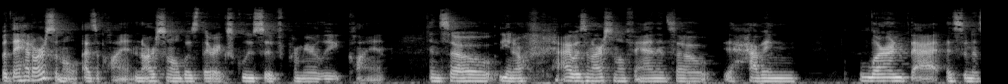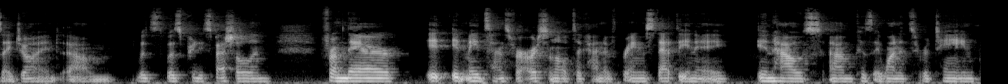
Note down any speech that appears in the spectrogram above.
but they had Arsenal as a client, and Arsenal was their exclusive Premier League client. And so, you know, I was an Arsenal fan, and so having learned that as soon as I joined um, was was pretty special. And from there, it, it made sense for Arsenal to kind of bring StatDNA in house because um, they wanted to retain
